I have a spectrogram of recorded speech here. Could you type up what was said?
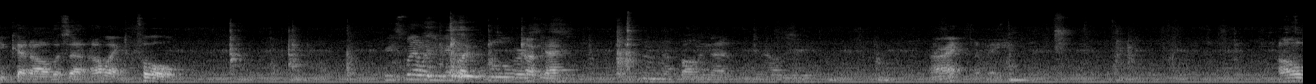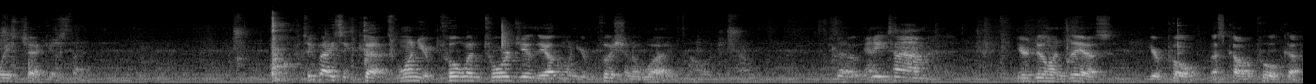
You cut all this out. I like to pull. Can you explain what you mean by pool versus? Okay. I'm not following that analogy. All right, let me. Always check this thing. Two basic cuts. One you're pulling towards you, the other one you're pushing away. So anytime you're doing this, you're pulling. That's called a pull cut.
